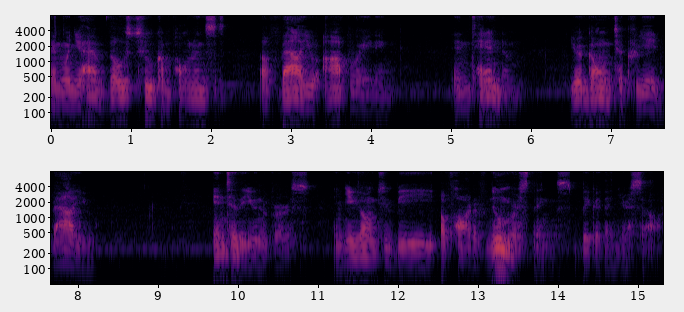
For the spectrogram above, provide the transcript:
And when you have those two components of value operating in tandem, you're going to create value into the universe and you're going to be a part of numerous things bigger than yourself.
